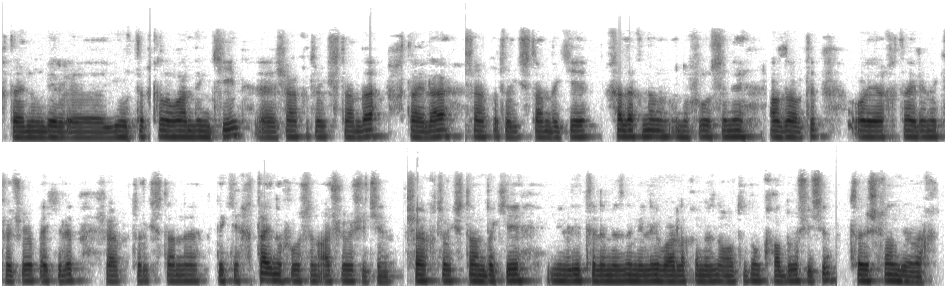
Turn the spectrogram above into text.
Xitoyning bir e, yurti qilgandan keyin e, Sharqi Turkistonda Xitoylar Sharqi Turkistondagi xalqning nufusini azaltib, oraya Xitoylarni ko'chirib akilib, Sharqi Turkistondagi Xitoy nufusini oshirish uchun, Sharqi Turkistondagi milliy tilimizni, milliy borliqimizni ortidan qoldirish uchun tirishgan bir vaqt.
